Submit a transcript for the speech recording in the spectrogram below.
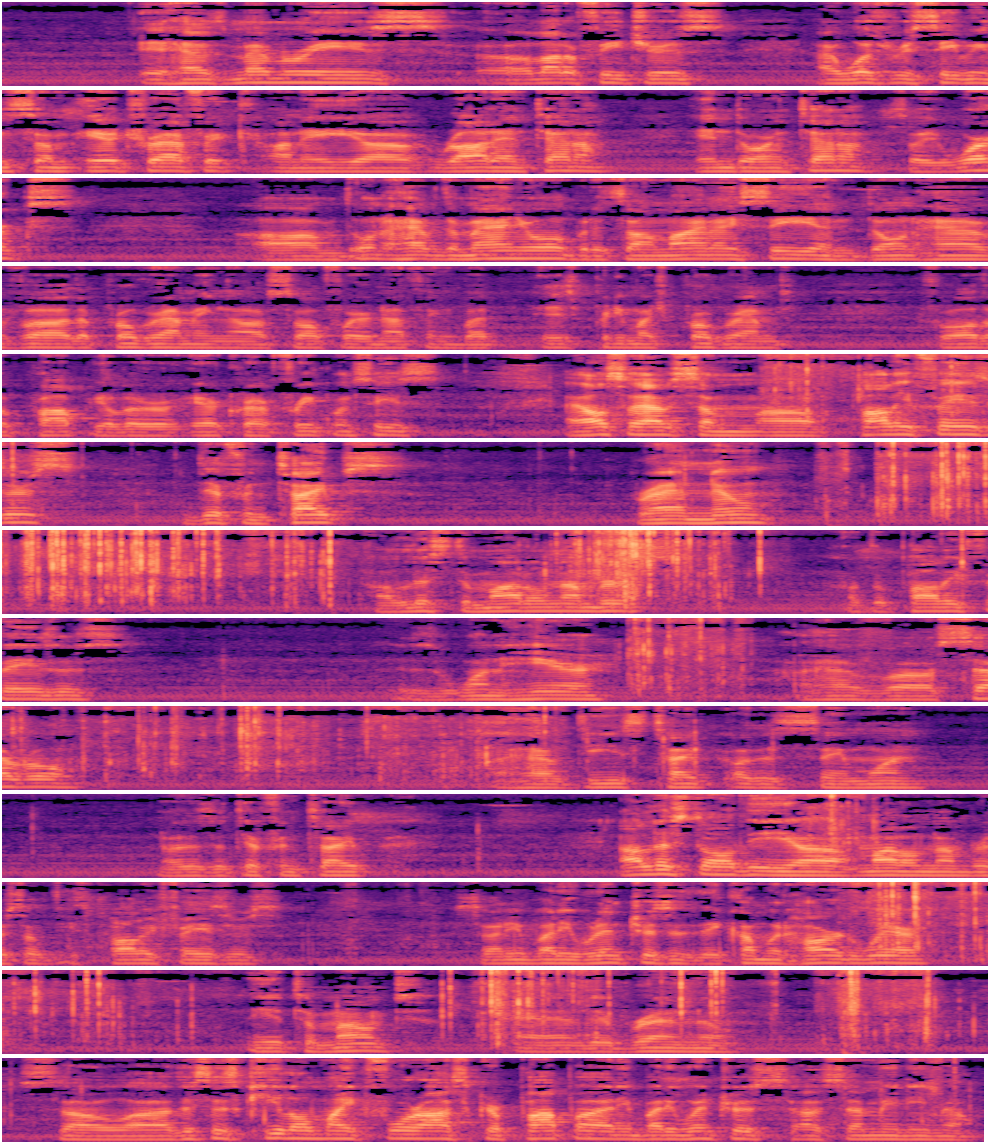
it has memories, a lot of features. I was receiving some air traffic on a uh, rod antenna, indoor antenna, so it works. Um, don't have the manual, but it's online, I see, and don't have uh, the programming uh, software, nothing, but it is pretty much programmed for all the popular aircraft frequencies. I also have some uh, polyphasers, different types, brand new. I'll list the model numbers of the polyphasers. There's one here. I have uh, several. I have these type, oh, this is the same one. No, there's a different type. I'll list all the uh, model numbers of these polyphasers. So anybody with interest, they come with hardware, need to mount, and they're brand new. So uh, this is Kilo Mike 4 Oscar Papa. Anybody with interest, uh, send me an email.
